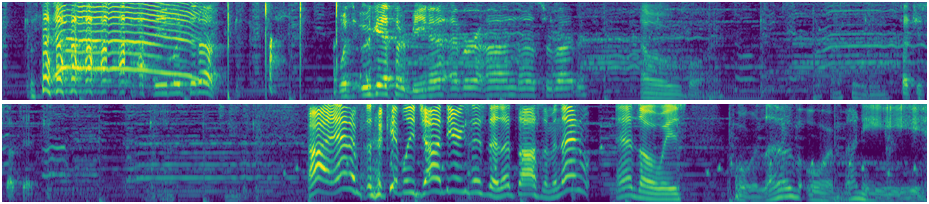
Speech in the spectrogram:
he looked it up. Was Uga Urbina ever on uh, Survivor? Oh boy. Touchy subject. All right, and if, I can't believe John Deere existed. That's awesome. And then, as always, for love or money.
